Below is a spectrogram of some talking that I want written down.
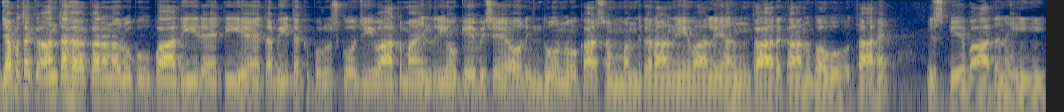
जब तक अंतकरण रूप उपाधि रहती है, तभी तक पुरुष को जीवात्मा इंद्रियों के विषय और इन दोनों का संबंध कराने वाले अहंकार का अनुभव होता है। इसके बाद नहीं।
